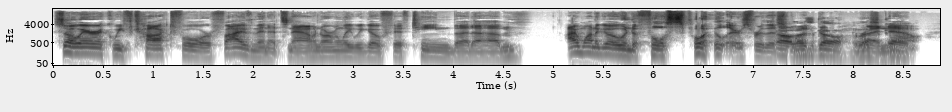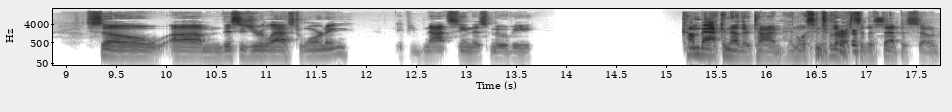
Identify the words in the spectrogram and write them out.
so, Eric, we've talked for five minutes now. Normally we go 15, but um, I want to go into full spoilers for this. Oh, let's go. Let's right go. now. So, um, this is your last warning. If you've not seen this movie, come back another time and listen to the rest of this episode.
